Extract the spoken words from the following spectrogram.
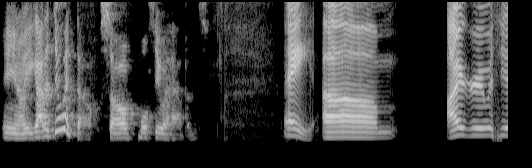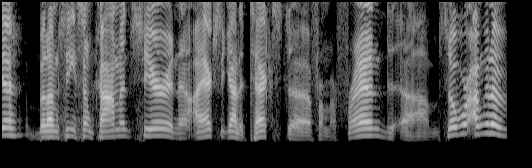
And, you know, you got to do it though. So we'll see what happens. Hey, um, I agree with you, but I'm seeing some comments here, and I actually got a text uh, from a friend. Um, so I'm gonna,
